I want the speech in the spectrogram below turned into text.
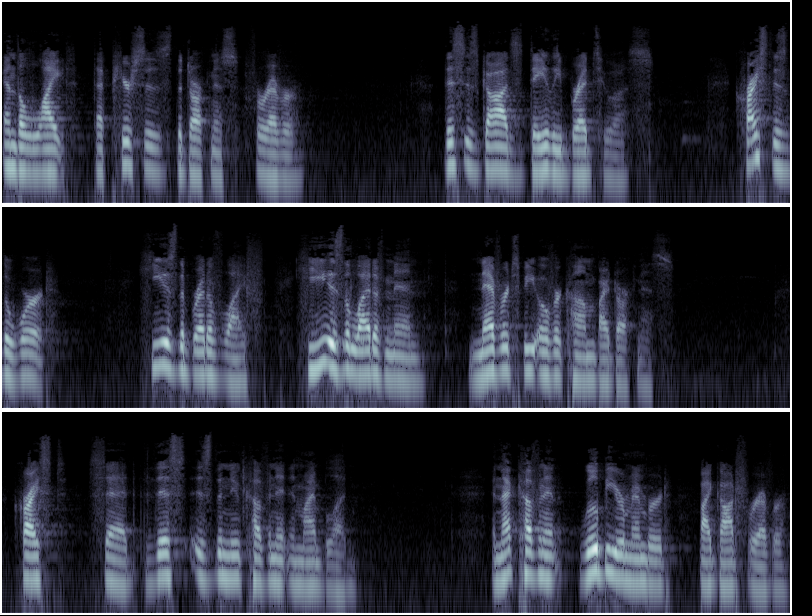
and the light that pierces the darkness forever. This is God's daily bread to us. Christ is the Word. He is the bread of life. He is the light of men, never to be overcome by darkness. Christ said, This is the new covenant in my blood. And that covenant will be remembered by God forever.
